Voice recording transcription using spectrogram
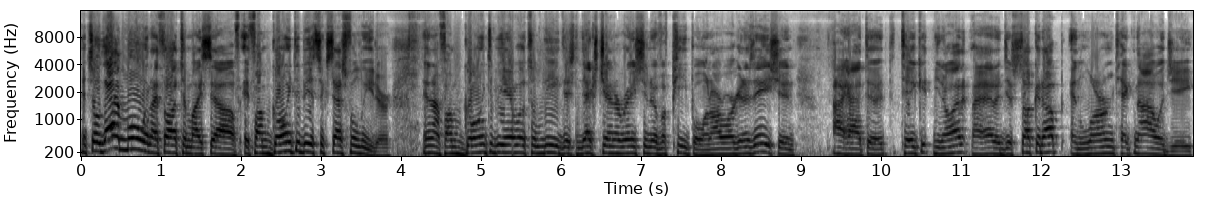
And so that moment I thought to myself, if I'm going to be a successful leader, and if I'm going to be able to lead this next generation of people in our organization, I had to take it, you know what? I had to just suck it up and learn technology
